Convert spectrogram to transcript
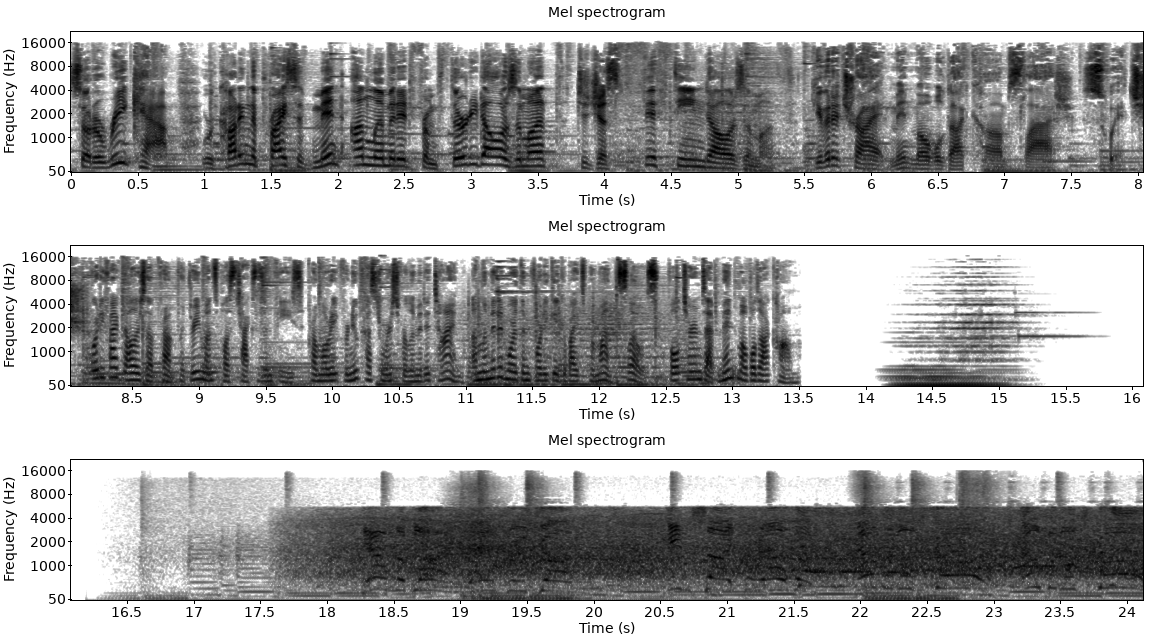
So to recap, we're cutting the price of Mint Unlimited from $30 a month to just $15 a month. Give it a try at mintmobile.com slash switch. $45 upfront for three months plus taxes and fees. Promoting for new customers for limited time. Unlimited more than 40 gigabytes per month. Slows. Full terms at mintmobile.com. Down the blind, Andrew John. Inside for Elba. Elba will score. Elba will score.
